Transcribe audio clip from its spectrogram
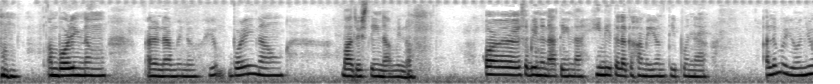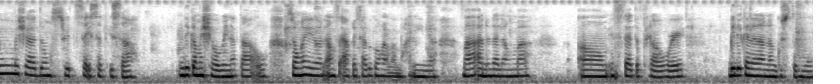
Ang boring ng, ano namin, no? Yung boring ng Mother's Day namin, no? Or sabihin na natin na hindi talaga kami yung tipo na, alam mo yun, yung masyadong sweet sa isa't isa. Hindi kami showy na tao. So ngayon, ang sa akin, sabi ko kay mama kanina, ma, ano na lang ma, um, instead of flower, bili ka na lang ng gusto mo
